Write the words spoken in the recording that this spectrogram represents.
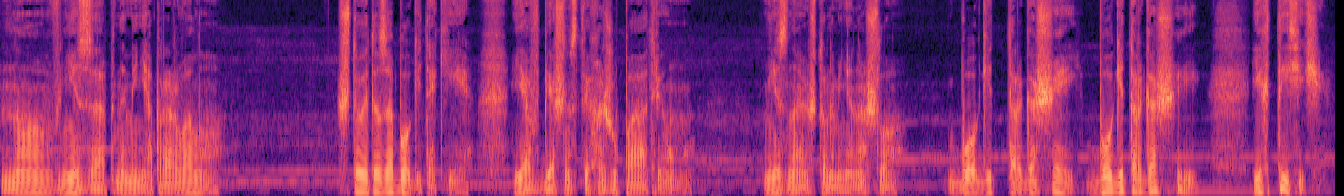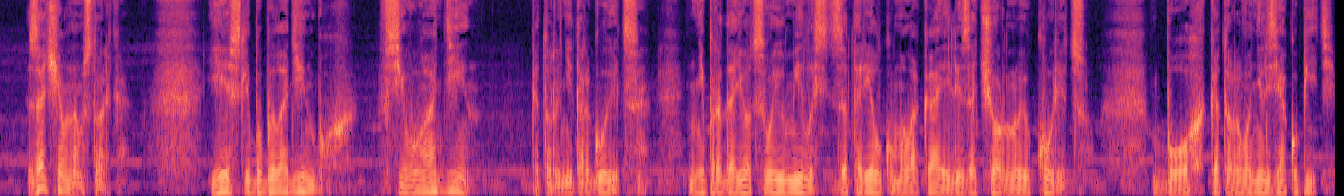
Но внезапно меня прорвало. Что это за боги такие? Я в бешенстве хожу по атриуму. Не знаю, что на меня нашло. Боги торгашей, боги торгашей. Их тысячи. Зачем нам столько? Если бы был один бог, всего один, который не торгуется, не продает свою милость за тарелку молока или за черную курицу. Бог, которого нельзя купить.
